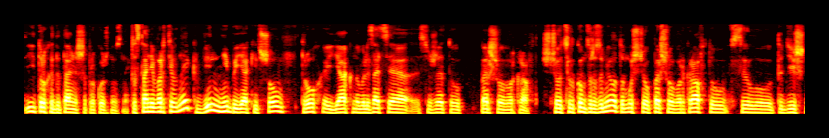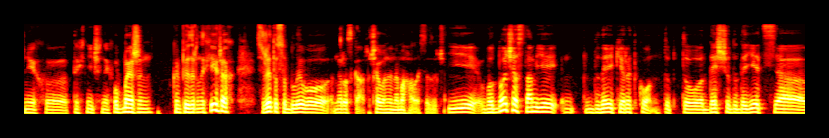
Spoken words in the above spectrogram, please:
і трохи детальніше про кожну з них. Останній вартівник він ніби як ішов трохи як новелізація сюжету першого Варкрафту. Що цілком зрозуміло, тому що у першого Варкрафту в силу тодішніх е, технічних обмежень комп'ютерних іграх сюжет особливо не розкаже, хоча вони намагалися, звичайно. І водночас там є деякий реткон, тобто дещо додається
